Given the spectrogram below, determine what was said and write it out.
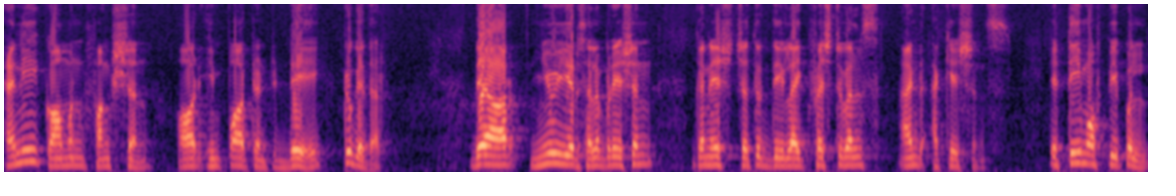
any common function or important day together. They are New Year celebration, Ganesh Chaturthi like festivals and occasions. A team of people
